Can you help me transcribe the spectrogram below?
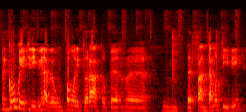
Per, comunque io ti dico, io l'avevo un po' monitorato per, mm, per fantamotivi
